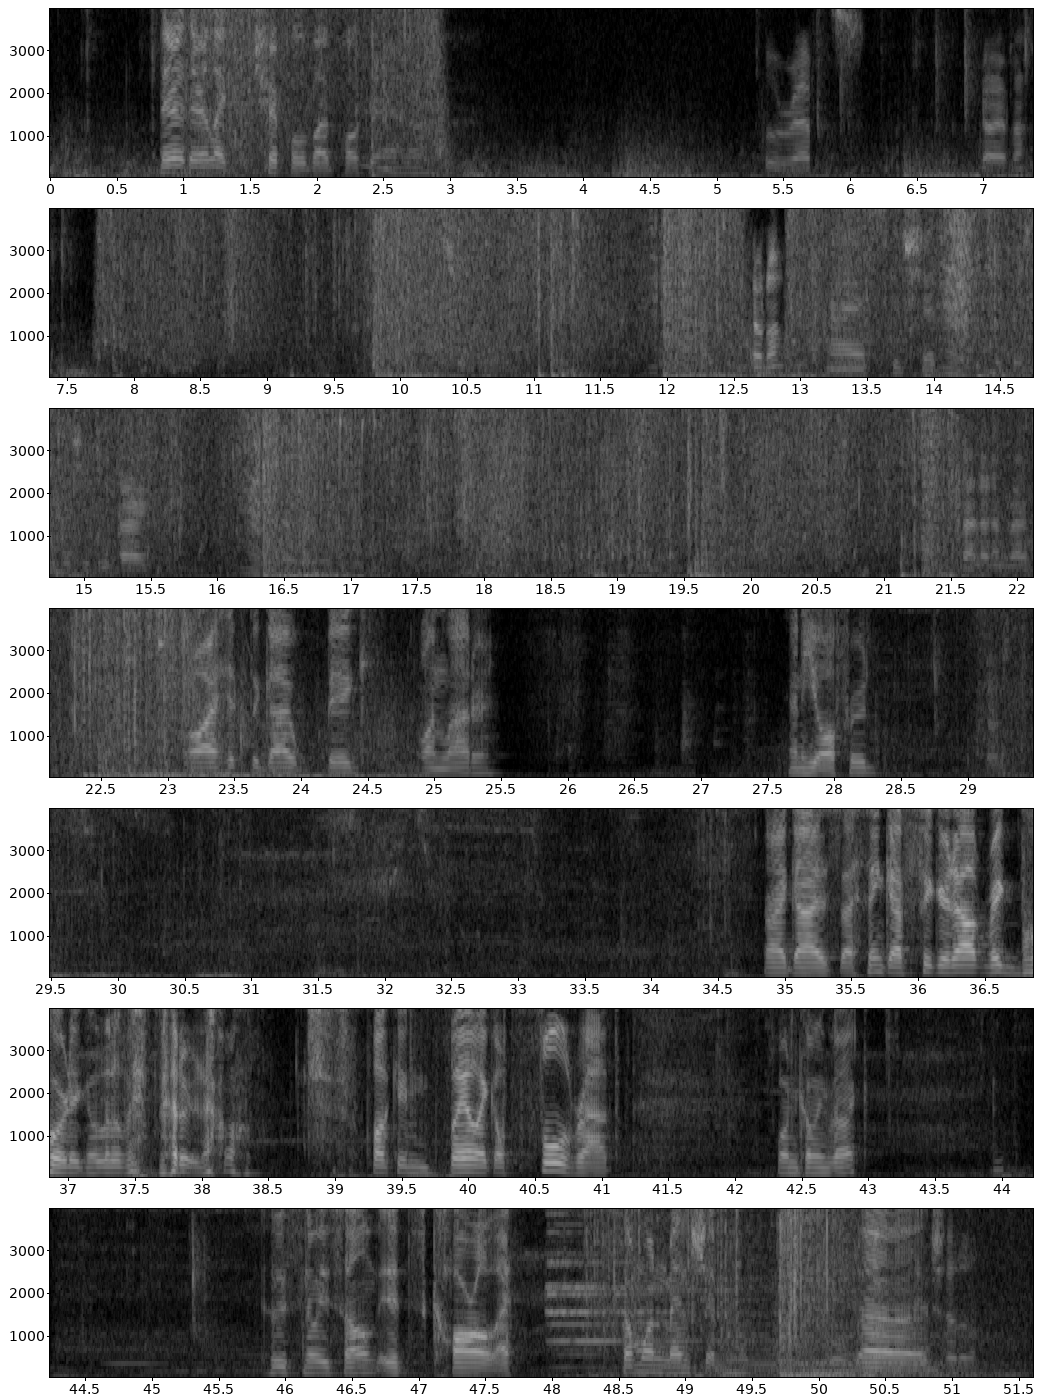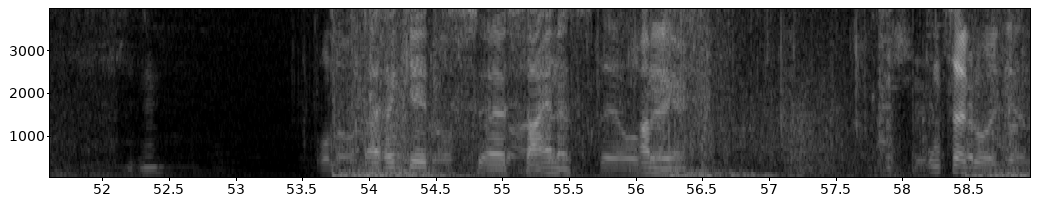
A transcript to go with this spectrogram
They're they're like triple by pocket right now. Two reps. Go over. Hold on. Nice, good shit. Sorry. Don't let him rest. Oh, I hit the guy big on ladder. And he offered. Alright guys, I think I've figured out brig boarding a little bit better now. Just fucking play like a full rat. One coming back. Who's Snowy Helm? It's Carl. I someone mentioned Uh, one shadow. Mm-hmm. Oh no. I think it's uh, Sinus. they- they all I'm back. here. Just shoot. Inside go again.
